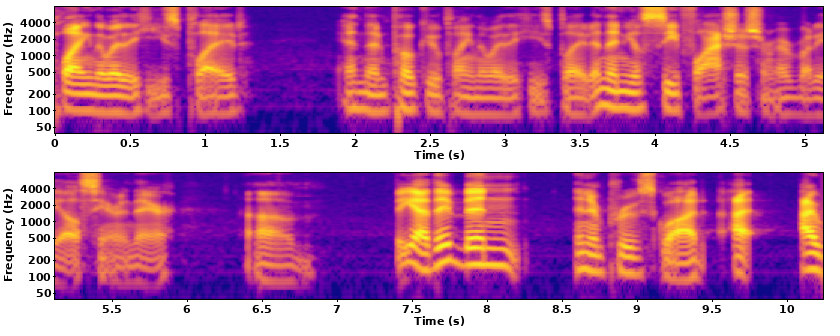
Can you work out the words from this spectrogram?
playing the way that he's played, and then Poku playing the way that he's played, and then you'll see flashes from everybody else here and there. Um, but yeah, they've been an improved squad. I I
